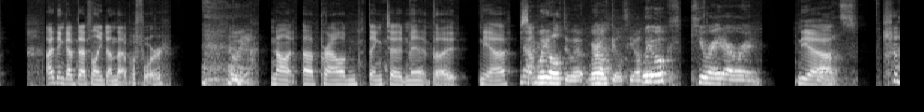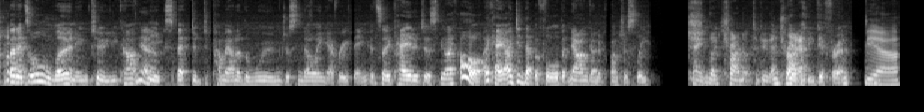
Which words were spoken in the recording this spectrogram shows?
I think I've definitely done that before. Oh yeah. Not a proud thing to admit, but yeah, No. some, We all do it. We're all guilty of We it. We all curate our own yeah, worlds. But it's all learning too. You can't Yeah. be expected to come out of the womb just knowing everything. It's okay to just be like, oh, okay, I did that before, but now I'm going to consciously change like try not to do that. and try yeah. to be different. yeah.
